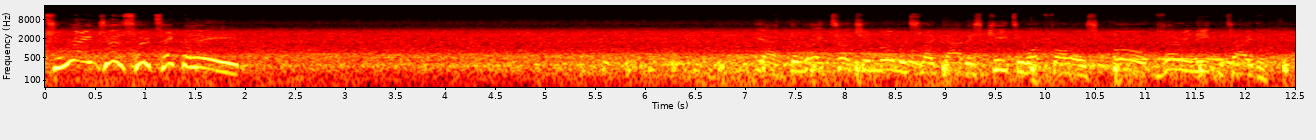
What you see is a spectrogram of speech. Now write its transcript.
it's Rangers who take the lead. Yeah, the right touch in moments like that is key to what follows. Oh, very neat and tidy.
